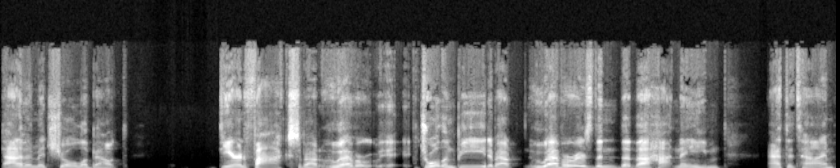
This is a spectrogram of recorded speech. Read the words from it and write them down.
Donovan Mitchell, about De'Aaron Fox, about whoever, Joel Embiid, about whoever is the, the, the hot name at the time,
